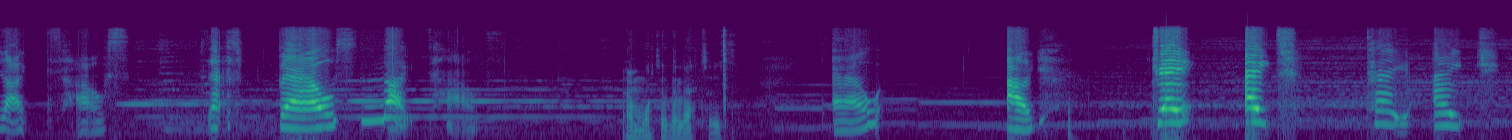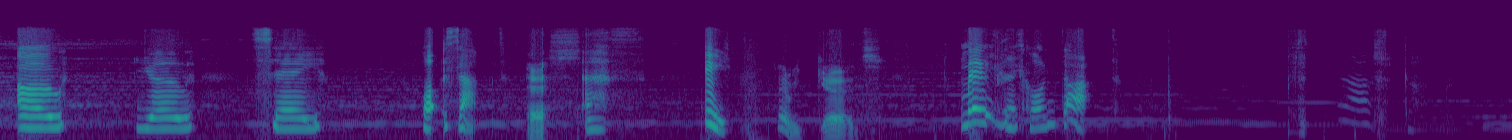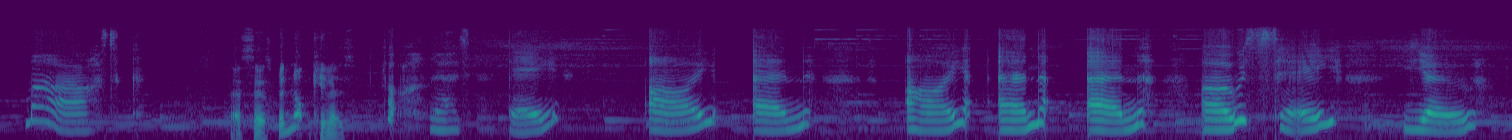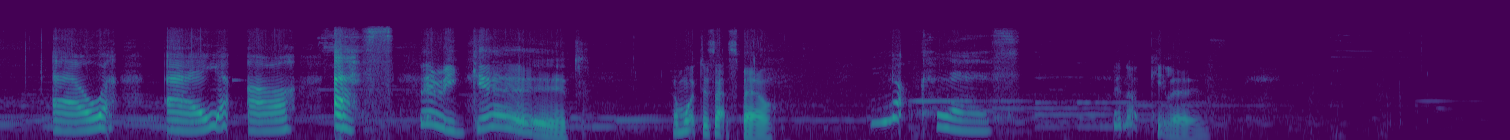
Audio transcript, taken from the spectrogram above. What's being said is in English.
lighthouse. That spells lighthouse. And what are the letters? L I J H K H O U C. What's that? S. S E. Very good. Music on that. That says binoculars. B I N I N N O C U L A R S. Very good. And what does that spell? Knuckles. Binoculars.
